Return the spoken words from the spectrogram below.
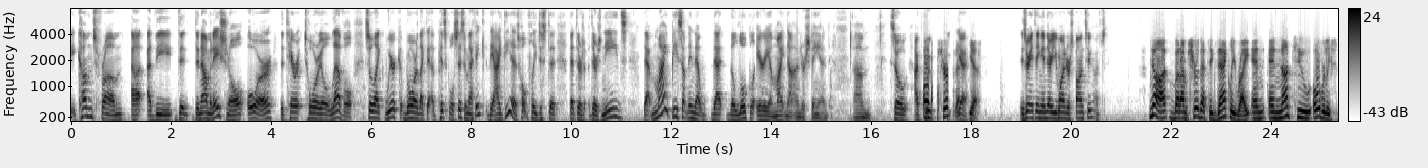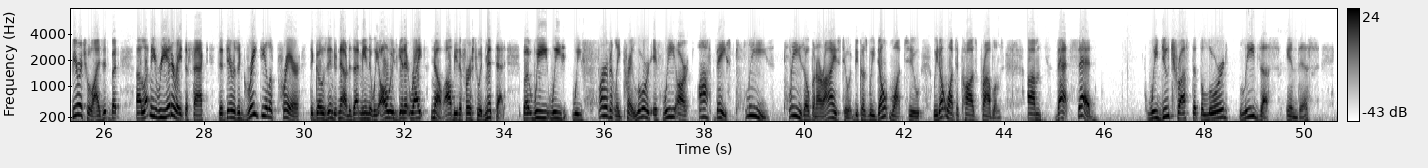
it comes from uh, the de- denominational or the territorial level. So, like we're more like the Episcopal system, and I think the idea is hopefully just to, that there's there's needs that might be something that that the local area might not understand. Um, so, I Oh, sure. That, yeah. Yes. Is there anything in there you wanted to respond to? No, but I'm sure that's exactly right, and and not to overly spiritualize it, but uh, let me reiterate the fact that there is a great deal of prayer that goes into. Now, does that mean that we always get it right? No, I'll be the first to admit that. But we we we fervently pray, Lord, if we are off base, please please open our eyes to it because we don't want to we don't want to cause problems. Um, that said, we do trust that the Lord leads us in this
